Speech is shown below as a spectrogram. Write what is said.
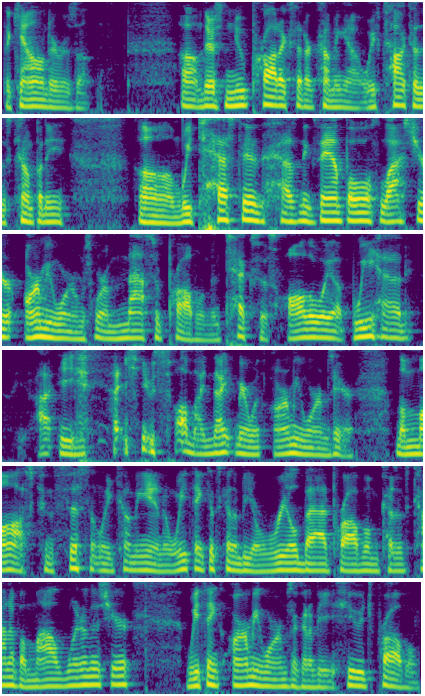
The calendar is up. Um, there's new products that are coming out. We've talked to this company. Um, we tested, as an example, last year, army worms were a massive problem in Texas, all the way up. We had, I, you saw my nightmare with army worms here. The moss consistently coming in, and we think it's going to be a real bad problem because it's kind of a mild winter this year. We think army worms are going to be a huge problem.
